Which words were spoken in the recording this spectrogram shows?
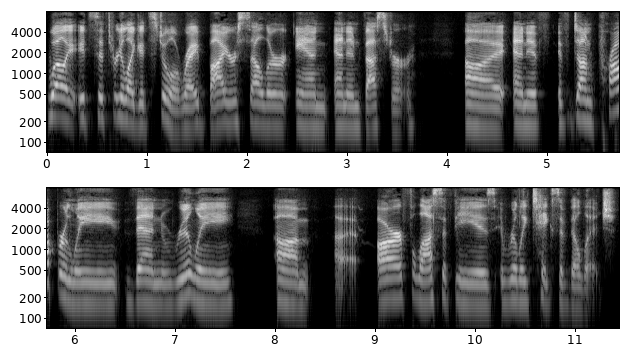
Well, it's a three-legged stool, right? Buyer, seller, and and investor. Uh, and if if done properly, then really um, uh, our philosophy is it really takes a village,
